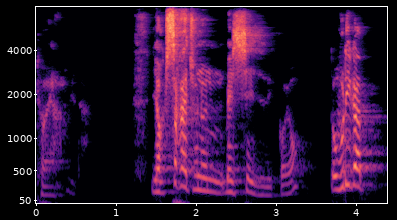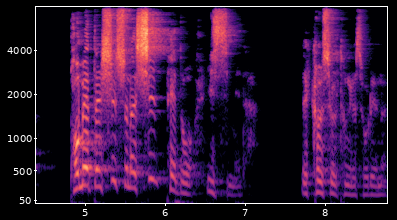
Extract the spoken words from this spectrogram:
되어야 합니다. 역사가 주는 메시지도 있고요. 또 우리가 범했던 실수나 실패도 있습니다. 네, 그것을 통해서 우리는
